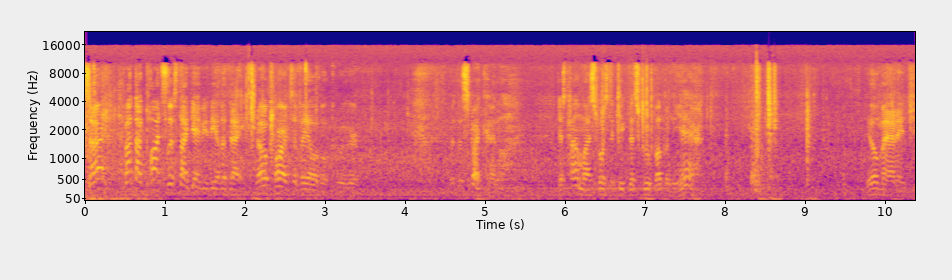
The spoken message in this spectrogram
Sir, about that parts list I gave you the other day. No parts available, Kruger. With the spec Colonel, just how am I supposed to keep this group up in the air? He'll manage.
